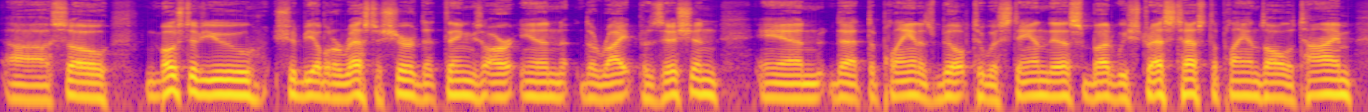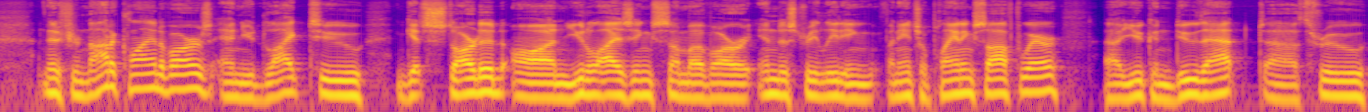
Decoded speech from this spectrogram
Uh, so most of you should be able to rest assured that things are in the right position and that the plan is built to withstand this. But we stress test the plans all the time. And if you're not a client of ours and you'd like to get started on utilizing some of our industry leading financial planning software, uh, you can do that uh, through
